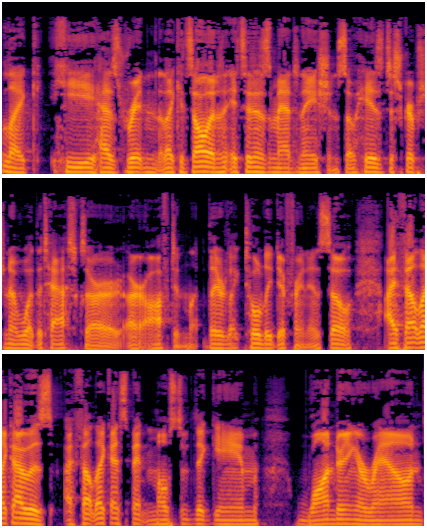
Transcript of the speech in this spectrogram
like he has written like it's all in, it's in his imagination. So his description of what the tasks are are often they're like totally different. And so i felt like i was i felt like i spent most of the game wandering around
